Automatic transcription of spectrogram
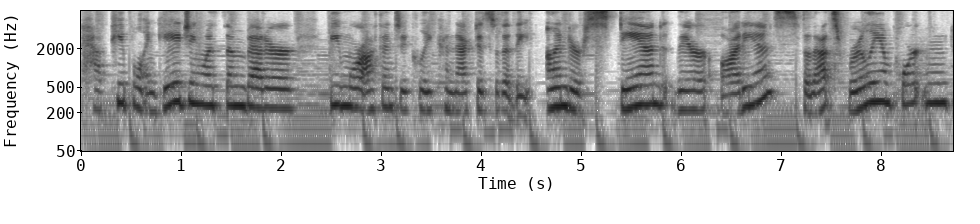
have people engaging with them better, be more authentically connected so that they understand their audience. So that's really important.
